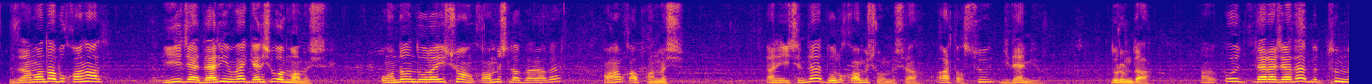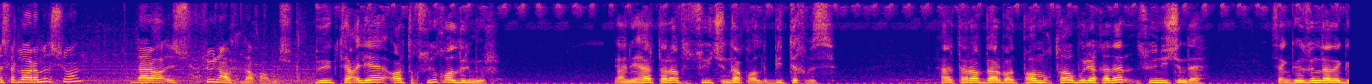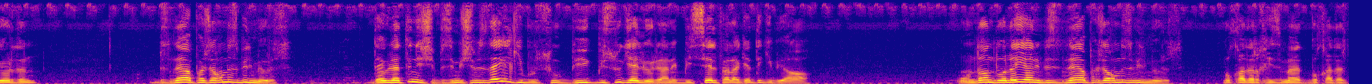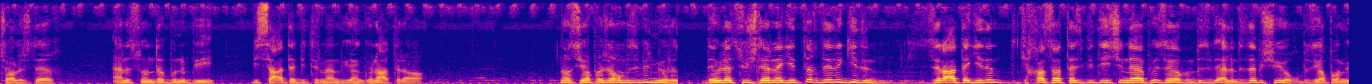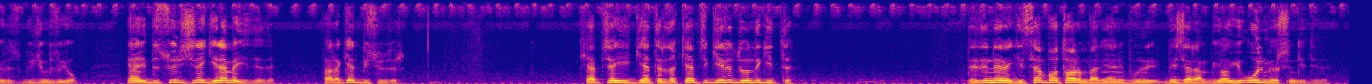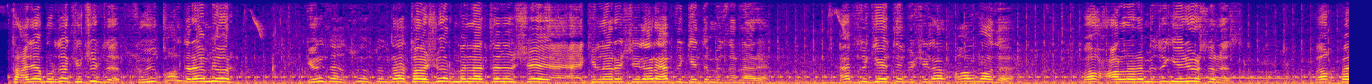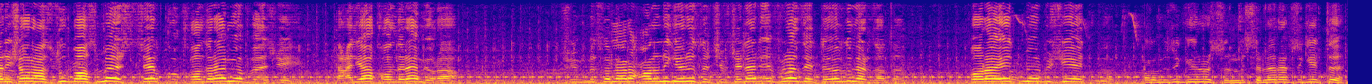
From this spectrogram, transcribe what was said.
Zamanda bu kanal iyice derin ve geniş olmamış. Ondan dolayı şu an kamışla beraber kanal kapanmış. Yani içinde dolu kamış olmuş ha. Artık su gidemiyor durumda. O derecede bütün mısırlarımız şu an suyun altında kalmış. Büyük tahliye artık suyu kaldırmıyor. Yani her taraf su içinde kaldı. Bittik biz. Her taraf berbat. Pamuk ta buraya kadar suyun içinde. Sen gözünle de gördün. Biz ne yapacağımızı bilmiyoruz. Devletin işi. Bizim işimiz değil ki bu su. Büyük bir su geliyor yani. Bir sel felaketi gibi ha. Ondan dolayı yani biz ne yapacağımızı bilmiyoruz. Bu kadar hizmet, bu kadar çalıştık. En sonunda bunu bir bir saate bitirmem yani günahtır ha. Nasıl yapacağımızı bilmiyoruz. Devlet su işlerine gittik dedi gidin. Ziraate gidin hasat tespiti için ne yapıyorsa yapın. Biz elimizde bir şey yok. Biz yapamıyoruz. Gücümüz yok. Yani biz suyun içine giremeyiz dedi. Felaket bir sudur. Kepçeyi getirdik. Kepçe geri döndü gitti. Dedi nereye gitsem batarım ben yani bunu becerem. Ya olmuyor şimdi dedi. Talya burada küçüktür. Suyu kaldıramıyor. Görürsen su üstünde taşıyor milletin şey, ekinleri şeyleri hepsi gitti mısırları. Hepsi gitti bir şeyler kalmadı. Bak hallerimizi görüyorsunuz. Bak perişan su basmış. Sel kaldıramıyor şeyi. Talya kaldıramıyor ha. Şimdi mısırları halini görüyorsun. Çiftçiler iflas etti. Öldüler zaten. Para etmiyor bir şey etmiyor. Halimizi görürsün. Mısırlar hepsi gitti.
